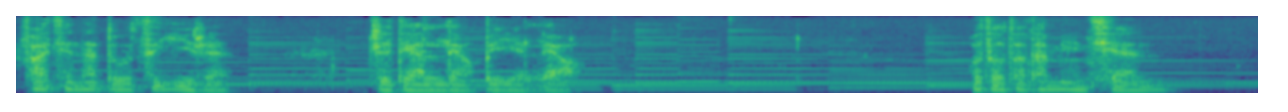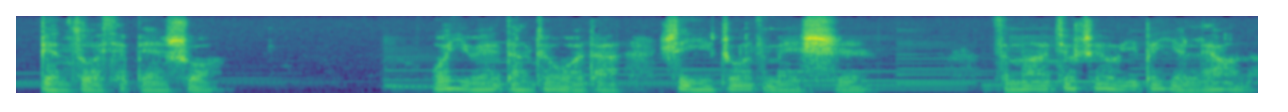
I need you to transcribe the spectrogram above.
发现她独自一人，只点了两杯饮料。我走到她面前，边坐下边说：“我以为等着我的是一桌子美食，怎么就只有一杯饮料呢？”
